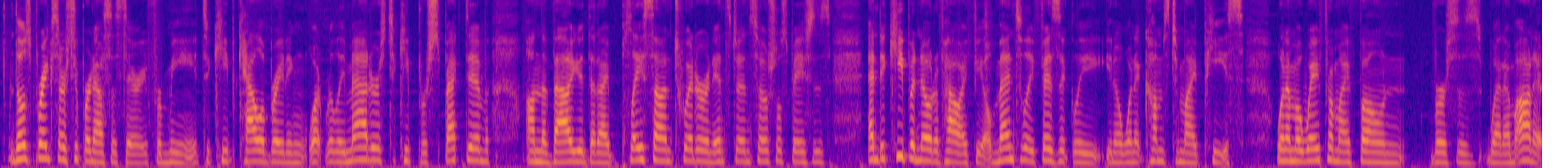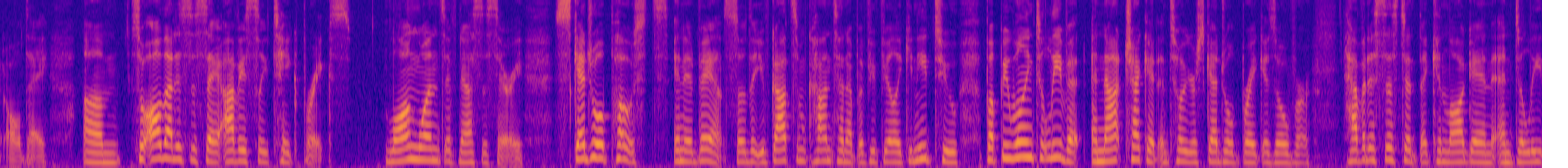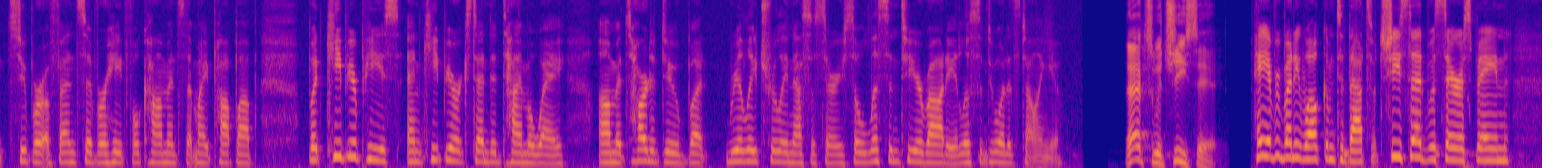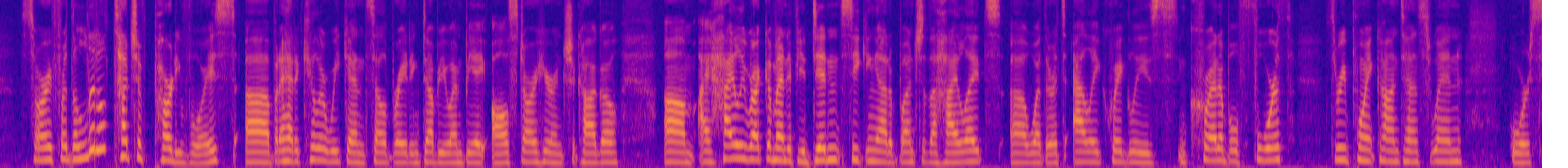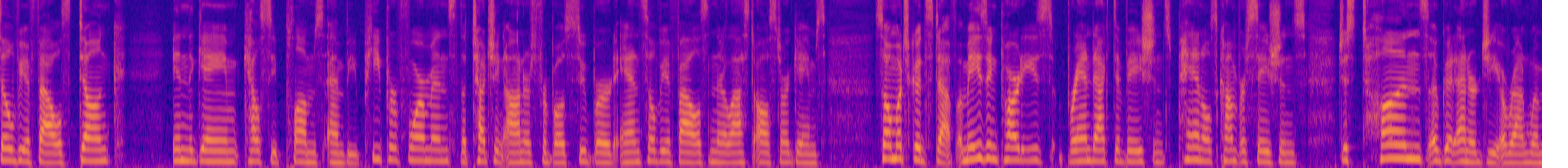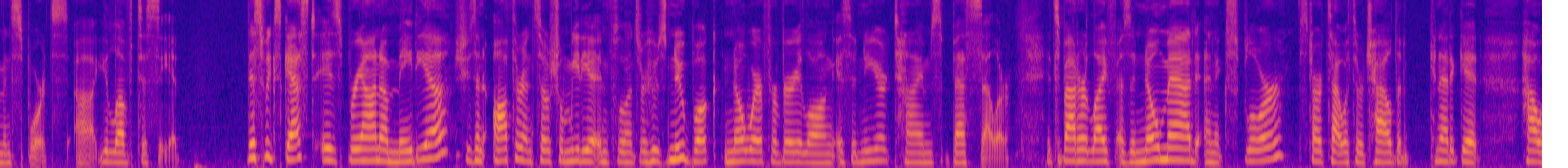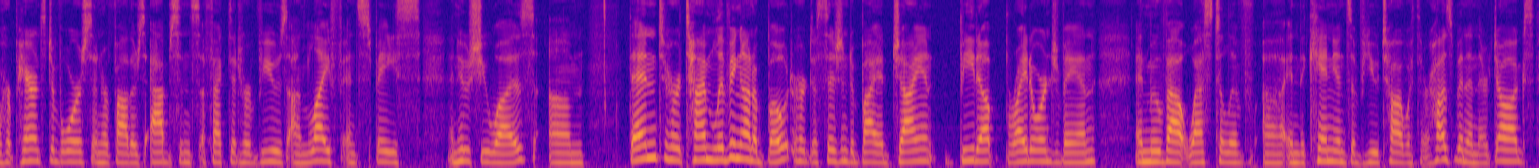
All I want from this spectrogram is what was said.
those breaks are super necessary for me to keep calibrating what really matters, to keep perspective on the value that I place on Twitter and Insta and social spaces, and to keep a note of how I feel mentally, physically, you know, when it comes to my peace, when I'm away from my phone versus when I'm on it all day. Um, so, all that is to say, obviously, take breaks long ones if necessary. Schedule posts in advance so that you've got some content up if you feel like you need to, but be willing to leave it and not check it until your scheduled break is over. Have an assistant that can log in and delete super offensive or hateful comments that might pop up. But keep your peace and keep your extended time away. Um, it's hard to do, but really, truly necessary. So listen to your body, listen to what it's telling you. That's what she said. Hey, everybody, welcome to That's What She Said with Sarah Spain. Sorry for the little touch of party voice, uh, but I had a killer weekend celebrating WNBA All Star here in Chicago. Um, I highly recommend, if you didn't, seeking out a bunch of the highlights, uh, whether it's Allie Quigley's incredible fourth three point contest win or Sylvia Fowles' dunk in the game, Kelsey Plum's MVP performance, the touching honors for both Sue Bird and Sylvia Fowles in their last All Star games. So much good stuff. Amazing parties, brand activations, panels, conversations, just tons of good energy around women's sports. Uh, you love to see it. This week's guest is Brianna Madia. She's an author and social media influencer whose new book, Nowhere for Very Long, is a New York Times bestseller. It's about her life as a nomad and explorer. Starts out with her childhood in Connecticut, how her parents' divorce and her father's absence affected her views on life and space and who she was. Um, then to her time living on a boat, her decision to buy a giant, beat up, bright orange van and move out west to live uh, in the canyons of Utah with her husband and their dogs.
